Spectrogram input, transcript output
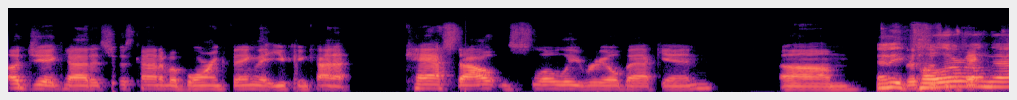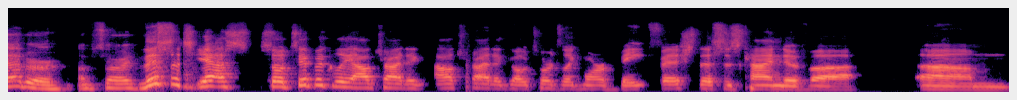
a jig head. It's just kind of a boring thing that you can kind of cast out and slowly reel back in. Um, Any color on that, or I'm sorry. This is yes. So typically, I'll try to I'll try to go towards like more bait fish. This is kind of uh, um,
